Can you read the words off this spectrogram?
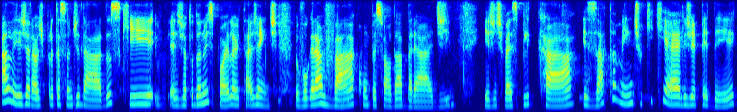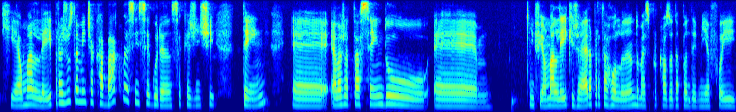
a Lei Geral de Proteção de Dados, que eh, já estou dando spoiler, tá, gente? Eu vou gravar com o pessoal da Brad e a gente vai explicar exatamente o que, que é LGPD, que é uma lei para justamente acabar com essa insegurança que a gente tem. É, ela já está sendo. É, enfim, é uma lei que já era para estar tá rolando, mas por causa da pandemia foi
